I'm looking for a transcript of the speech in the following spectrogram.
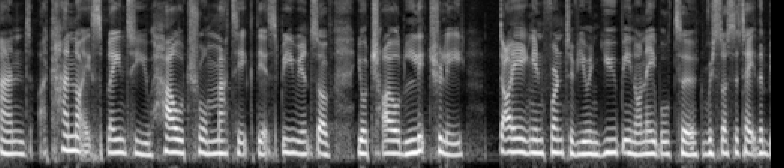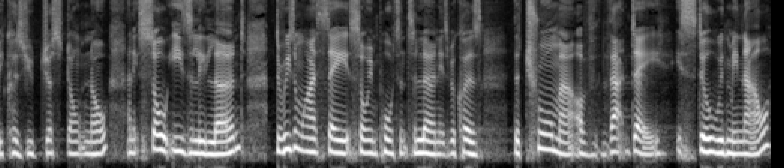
and I cannot explain to you how traumatic the experience of your child literally dying in front of you and you being unable to resuscitate them because you just don't know. And it's so easily learned. The reason why I say it's so important to learn is because the trauma of that day is still with me now.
